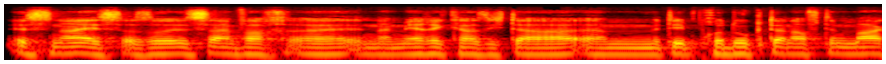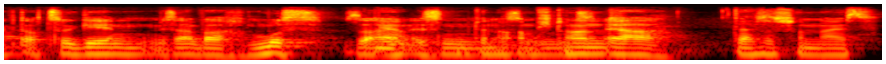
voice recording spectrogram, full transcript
Ist nice. Also ist einfach äh, in Amerika sich da ähm, mit dem Produkt dann auf den Markt auch zu gehen, ist einfach muss sein. Ja, ist ein, dann auch ist am ein, Strand. Ja, Das ist schon nice.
